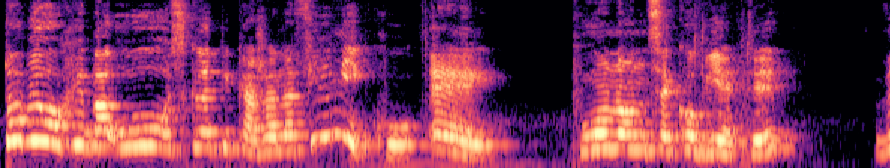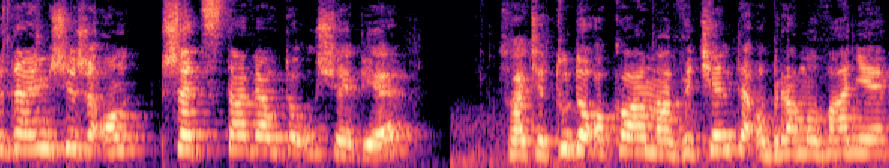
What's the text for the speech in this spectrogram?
To było chyba u sklepikarza na filmiku. Ej, płonące kobiety. Wydaje mi się, że on przedstawiał to u siebie. Słuchajcie, tu dookoła ma wycięte obramowanie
